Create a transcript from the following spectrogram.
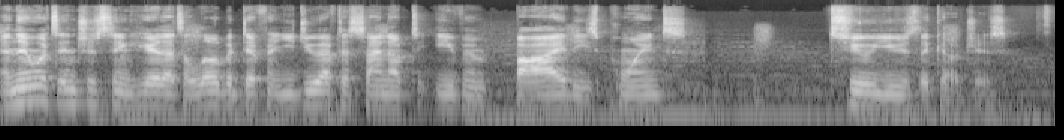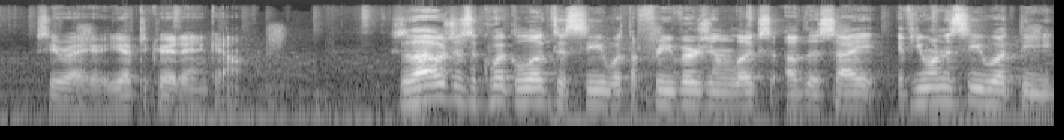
And then what's interesting here that's a little bit different, you do have to sign up to even buy these points to use the coaches. See right here, you have to create an account. So that was just a quick look to see what the free version looks of the site. If you want to see what the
